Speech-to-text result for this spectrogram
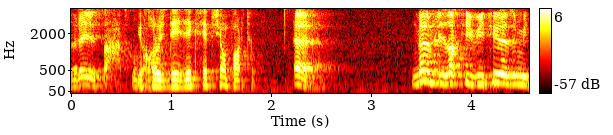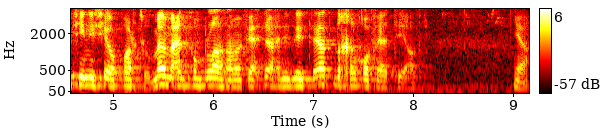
vrai صح تكون يخرج دي زيكسيبسيون بارتو بارتو. آه même les activités لازم يتينيسيو partout même عندكم بلاصه ما فيها حتى واحد يدير théâtre دخلقوا فيها ال théâtre yeah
